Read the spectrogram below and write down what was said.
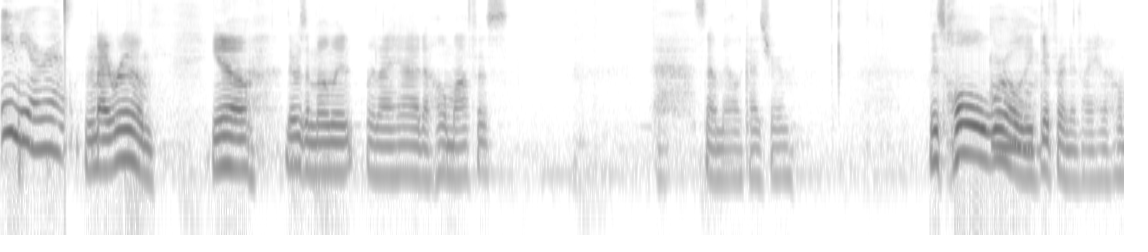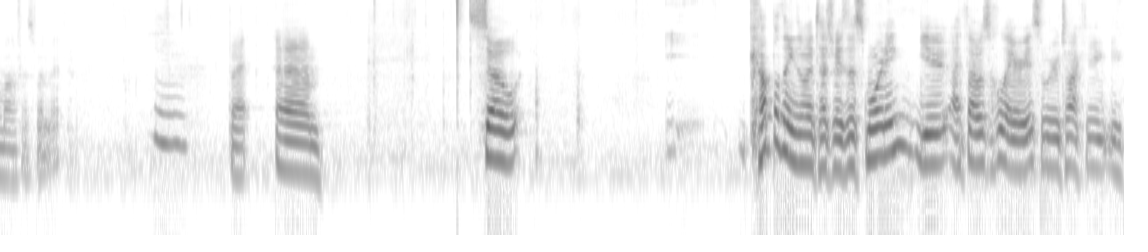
In your room. In my room. You know, there was a moment when I had a home office. It's now Malachi's room. This whole world would be different if I had a home office, wouldn't it? Yeah. But um, so a couple things I want to touch base. This morning, you I thought it was hilarious. We were talking. You,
